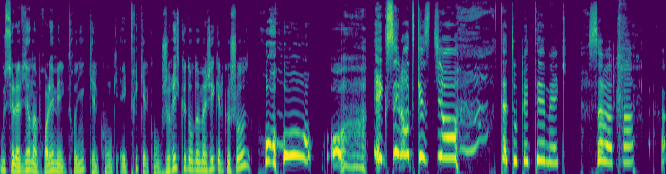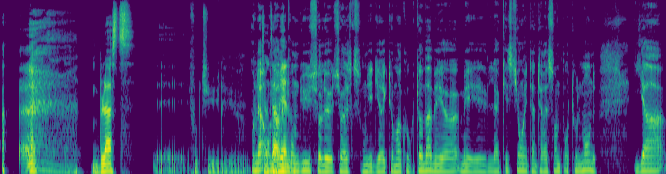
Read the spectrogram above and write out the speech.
ou cela vient d'un problème électronique quelconque, électrique quelconque? Je risque d'endommager quelque chose? Oh, oh Excellente question T'as tout pété, mec. Ça va pas. Blast, il faut que tu, On a, tu on a répondu sur, le, sur ce qu'on dit directement à Coucou Thomas, mais, euh, mais la question est intéressante pour tout le monde. Il y a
